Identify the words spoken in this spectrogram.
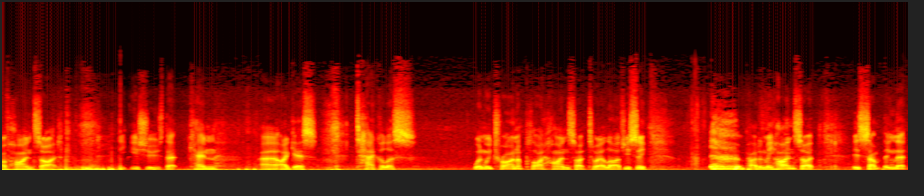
of hindsight, the issues that can, uh, I guess, tackle us when we try and apply hindsight to our lives. You see, pardon me, hindsight is something that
